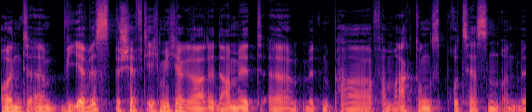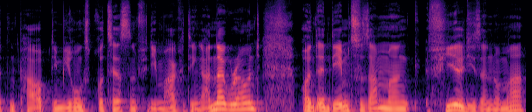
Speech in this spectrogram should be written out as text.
Und ähm, wie ihr wisst, beschäftige ich mich ja gerade damit äh, mit ein paar Vermarktungsprozessen und mit ein paar Optimierungsprozessen für die Marketing Underground. Und in dem Zusammenhang fiel diese Nummer.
